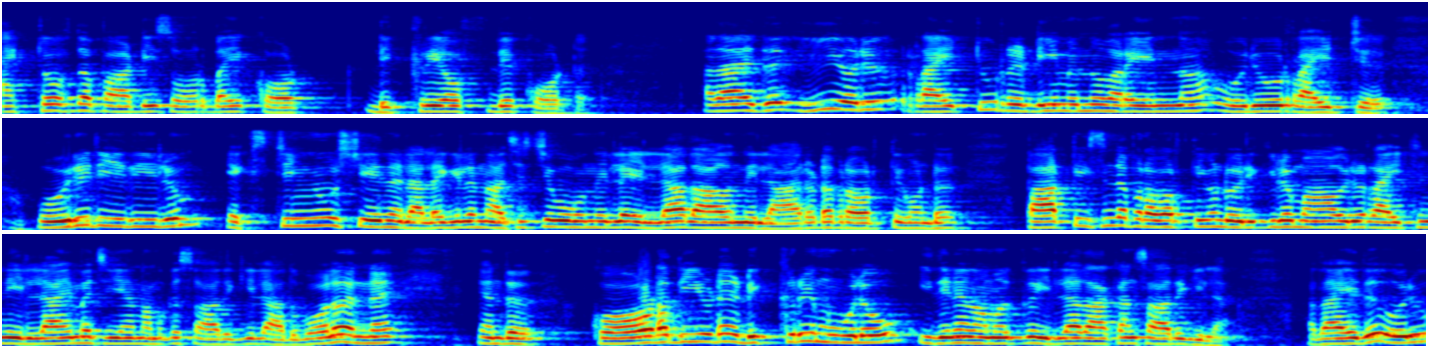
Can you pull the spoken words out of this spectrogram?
act of the parties or by court decree of the court അതായത് ഈ ഒരു റൈറ്റ് ടു റെഡീം എന്ന് പറയുന്ന ഒരു റൈറ്റ് ഒരു രീതിയിലും എക്സ്റ്റിങ്യൂഷ് ചെയ്യുന്നില്ല അല്ലെങ്കിൽ നശിച്ചു പോകുന്നില്ല ഇല്ലാതാവുന്നില്ല. ആരുടെ പ്രവൃത്തി കൊണ്ട്? പാർട്ടീസിന്റെ പ്രവൃത്തി കൊണ്ട് ഒരിക്കലും ആ ഒരു റൈറ്റിനെ ഇല്ലായ്മ ചെയ്യാൻ നമുക്ക് സാധിക്കില്ല. അതുപോലെ തന്നെ എന്ത്? കോടതിയുടെ ഡിക്രി മൂലവും ഇതിനെ നമുക്ക് ഇല്ലാതാക്കാൻ സാധിക്കില്ല. അതായത് ഒരു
